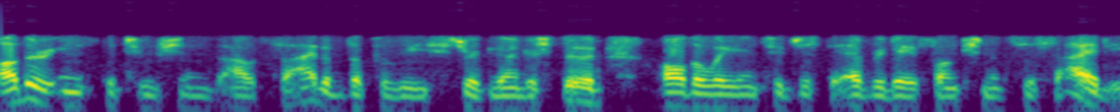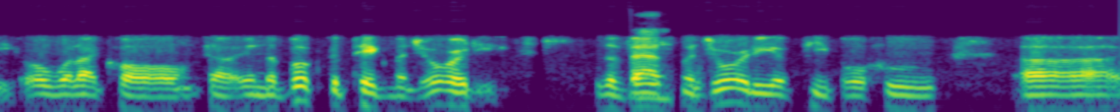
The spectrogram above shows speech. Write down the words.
other institutions outside of the police, strictly understood, all the way into just the everyday function of society, or what I call uh, in the book the pig majority, the vast mm-hmm. majority of people who uh,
